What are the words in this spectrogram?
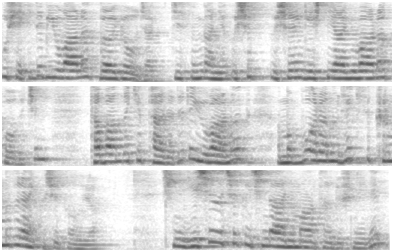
Bu şekilde bir yuvarlak bölge olacak. Cismin hani ışık ışığın geçtiği yer yuvarlak olduğu için tabandaki perdede de yuvarlak ama bu aranın hepsi kırmızı renk ışık alıyor. Şimdi yeşil ışık için de aynı mantığı düşünelim.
